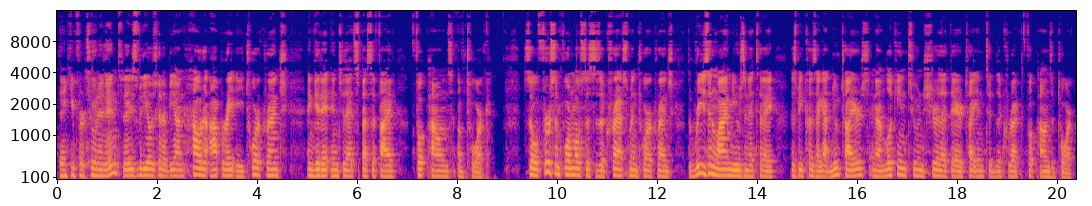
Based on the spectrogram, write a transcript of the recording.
Thank you for tuning in. Today's video is going to be on how to operate a torque wrench and get it into that specified foot-pounds of torque. So first and foremost, this is a Craftsman torque wrench. The reason why I'm using it today is because I got new tires and I'm looking to ensure that they're tightened to the correct foot-pounds of torque.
